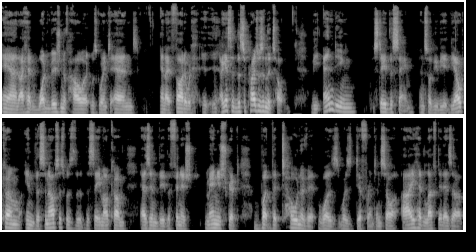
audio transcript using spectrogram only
and I had one vision of how it was going to end, and I thought it would. I guess the surprise was in the tone. The ending stayed the same, and so the the, the outcome in the synopsis was the, the same outcome as in the the finished manuscript, but the tone of it was was different, and so I had left it as a.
